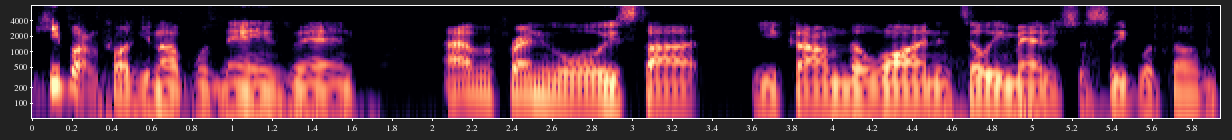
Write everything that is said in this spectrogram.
keep on fucking up with names, man. I have a friend who always thought he found the one until he managed to sleep with them.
